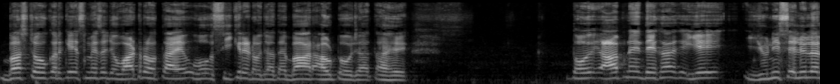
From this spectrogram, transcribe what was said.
बस्ट होकर के इसमें से जो वाटर होता है, वो सीक्रेट हो जाता है, बाहर आउट हो जाता है। तो आपने देखा कि ये यूनिसेल्यूलर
